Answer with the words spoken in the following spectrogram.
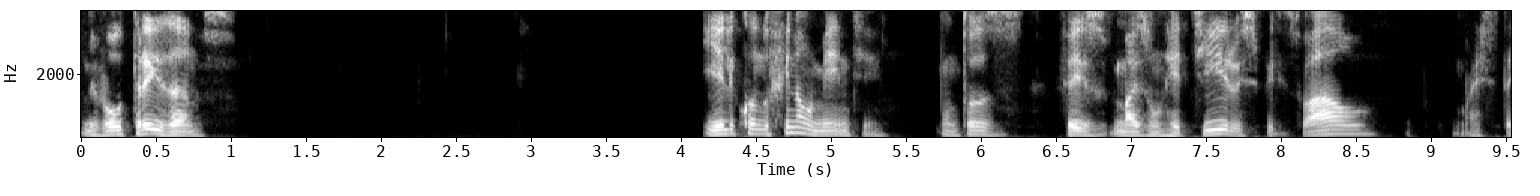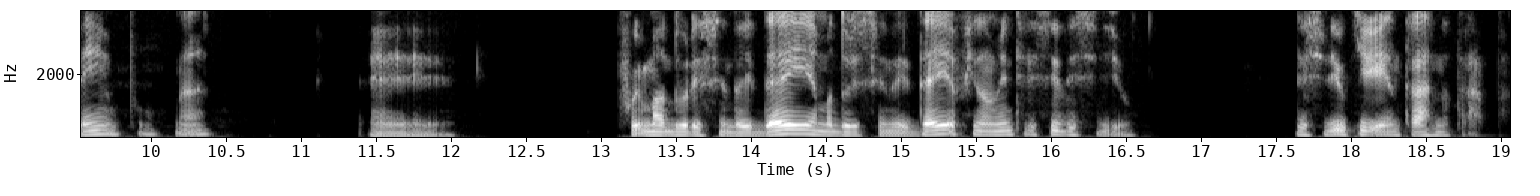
Levou três anos. E ele, quando finalmente, com todos, fez mais um retiro espiritual, mais tempo, né? É, foi amadurecendo a ideia, amadurecendo a ideia, finalmente ele se decidiu. Decidiu que iria entrar na trapa.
